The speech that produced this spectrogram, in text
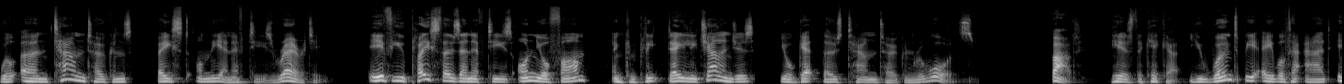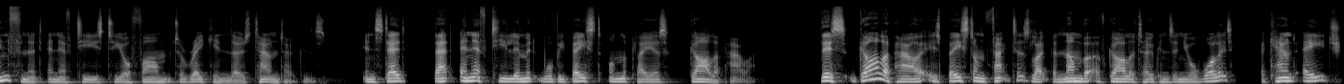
will earn town tokens based on the NFT's rarity. If you place those NFTs on your farm and complete daily challenges, you'll get those town token rewards. But here's the kicker you won't be able to add infinite NFTs to your farm to rake in those town tokens. Instead, that NFT limit will be based on the player's Gala power. This Gala power is based on factors like the number of Gala tokens in your wallet, account age,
